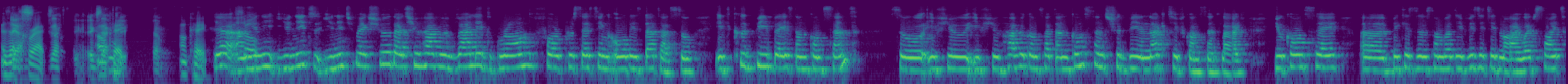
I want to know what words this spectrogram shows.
Is that yes, correct? Exactly. Exactly. Okay. Yeah. Okay. Yeah, and so, you need you need to, you need to make sure that you have a valid ground for processing all this data. So it could be based on consent. So if you if you have a consent and consent should be an active consent, like you can't say uh, because somebody visited my website uh,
